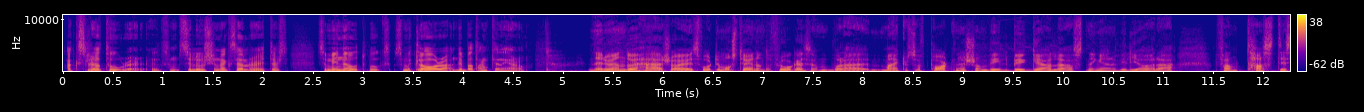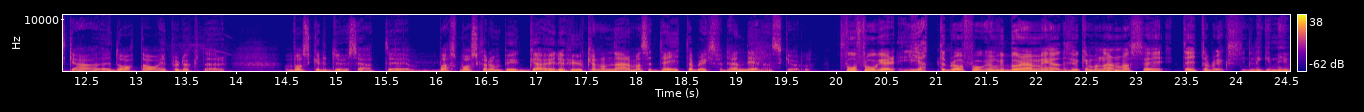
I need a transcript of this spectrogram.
acceleratorer, liksom solution accelerators, som är notebooks, som är klara, det är bara att tanka ner dem. När du ändå är här så har jag svårt, det måste jag ändå fråga, liksom, våra Microsoft-partners som vill bygga lösningar och vill göra fantastiska eh, data-AI-produkter. Vad skulle du säga att, eh, vad, vad, ska de bygga? Eller hur kan de närma sig Databricks för den delens skull? Två frågor, jättebra frågor. Om vi börjar med hur kan man närma sig Databricks? Det ligger mig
